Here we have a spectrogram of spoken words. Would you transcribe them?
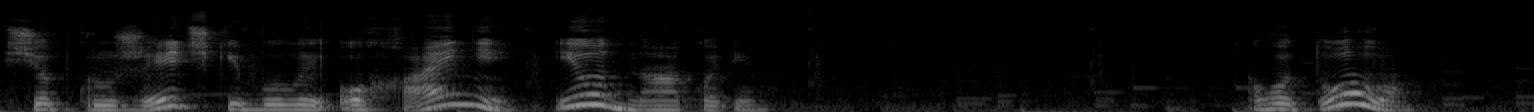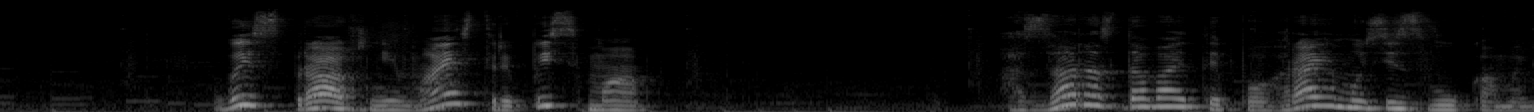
щоб кружечки були охайні і однакові. Готово? Ви справжні майстри письма. А зараз давайте пограємо зі звуками.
